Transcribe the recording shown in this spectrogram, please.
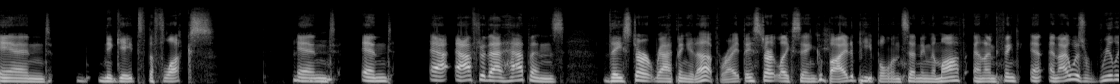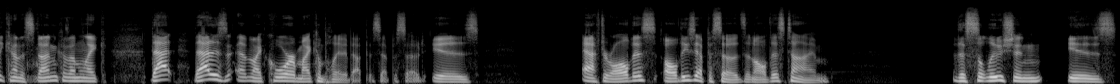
and negates the flux. Mm-hmm. And and a- after that happens they start wrapping it up right? They start like saying goodbye to mm-hmm. people and sending them off. And i'm think and, and i was really kind of stunned because i'm like that that is at my core my complaint about this episode is after all this all these episodes and all this time the solution is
